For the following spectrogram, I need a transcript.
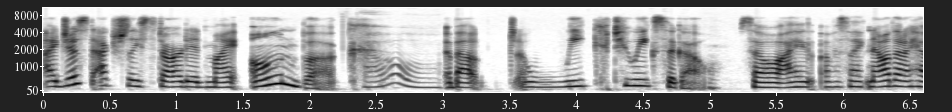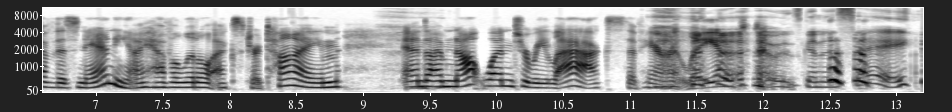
I just actually started my own book Oh. about a week, two weeks ago. So I, I was like, now that I have this nanny, I have a little extra time. And I'm not one to relax, apparently. I was going to say.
